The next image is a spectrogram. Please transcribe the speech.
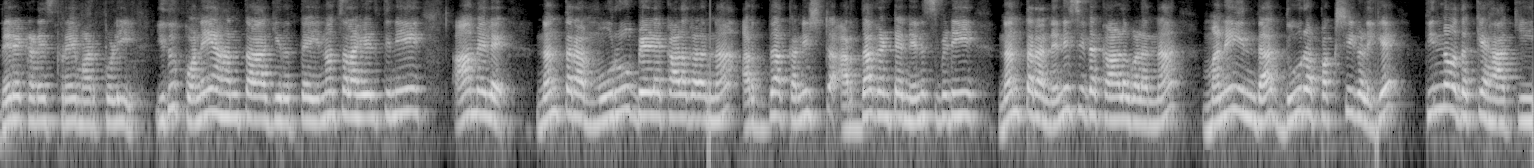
ಬೇರೆ ಕಡೆ ಸ್ಪ್ರೇ ಮಾಡ್ಕೊಳ್ಳಿ. ಇದು ಕೊನೆಯ ಹಂತ ಆಗಿರುತ್ತೆ. ಇನ್ನೊಂದ್ಸಲ ಹೇಳ್ತೀನಿ. ಆಮೇಲೆ ನಂತರ ಮೂರು ಬೇಳೆ ಕಾಳುಗಳನ್ನ ಅರ್ಧ ಕನಿಷ್ಠ ಅರ್ಧ ಗಂಟೆ ನೆನೆಸ್ಬಿಡಿ. ನಂತರ ನೆನೆಸಿದ ಕಾಳುಗಳನ್ನ ಮನೆಯಿಂದ ದೂರ ಪಕ್ಷಿಗಳಿಗೆ ತಿನ್ನೋದಕ್ಕೆ ಹಾಕಿ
